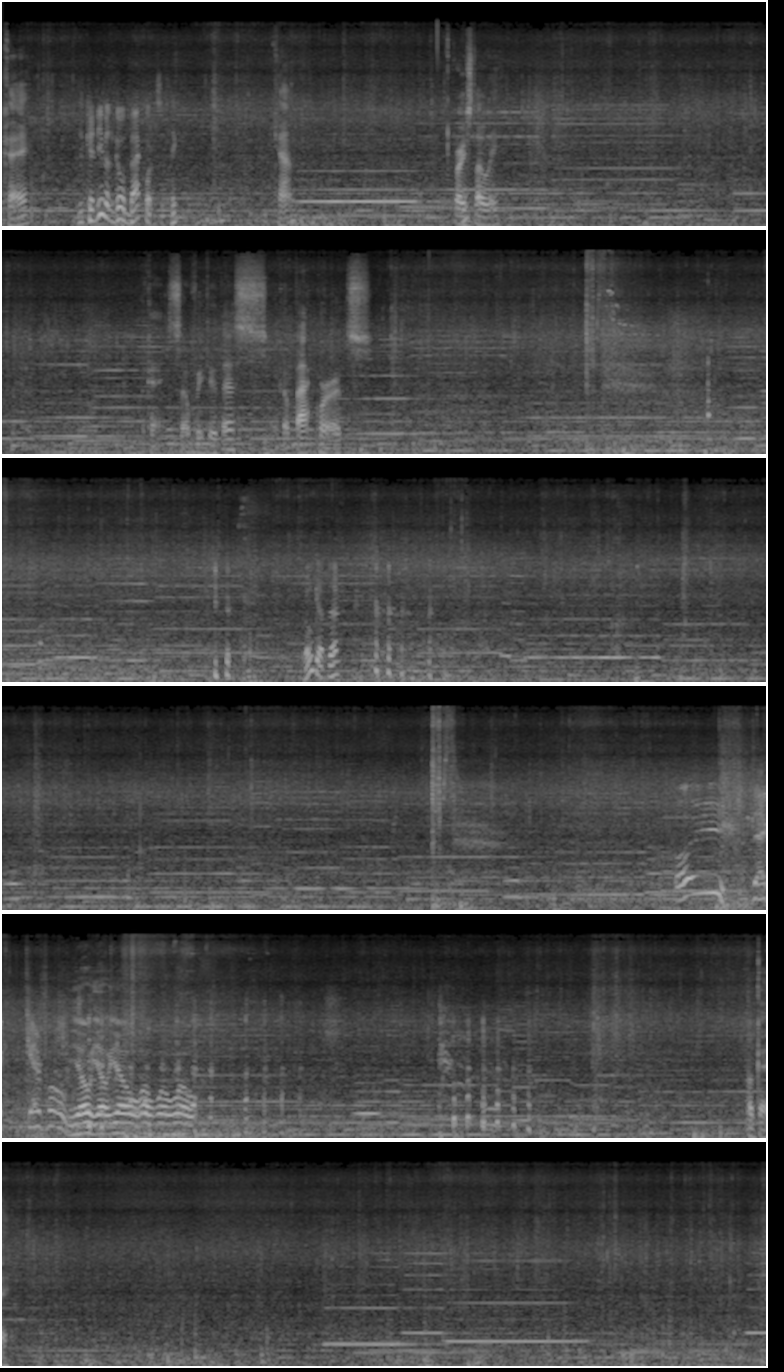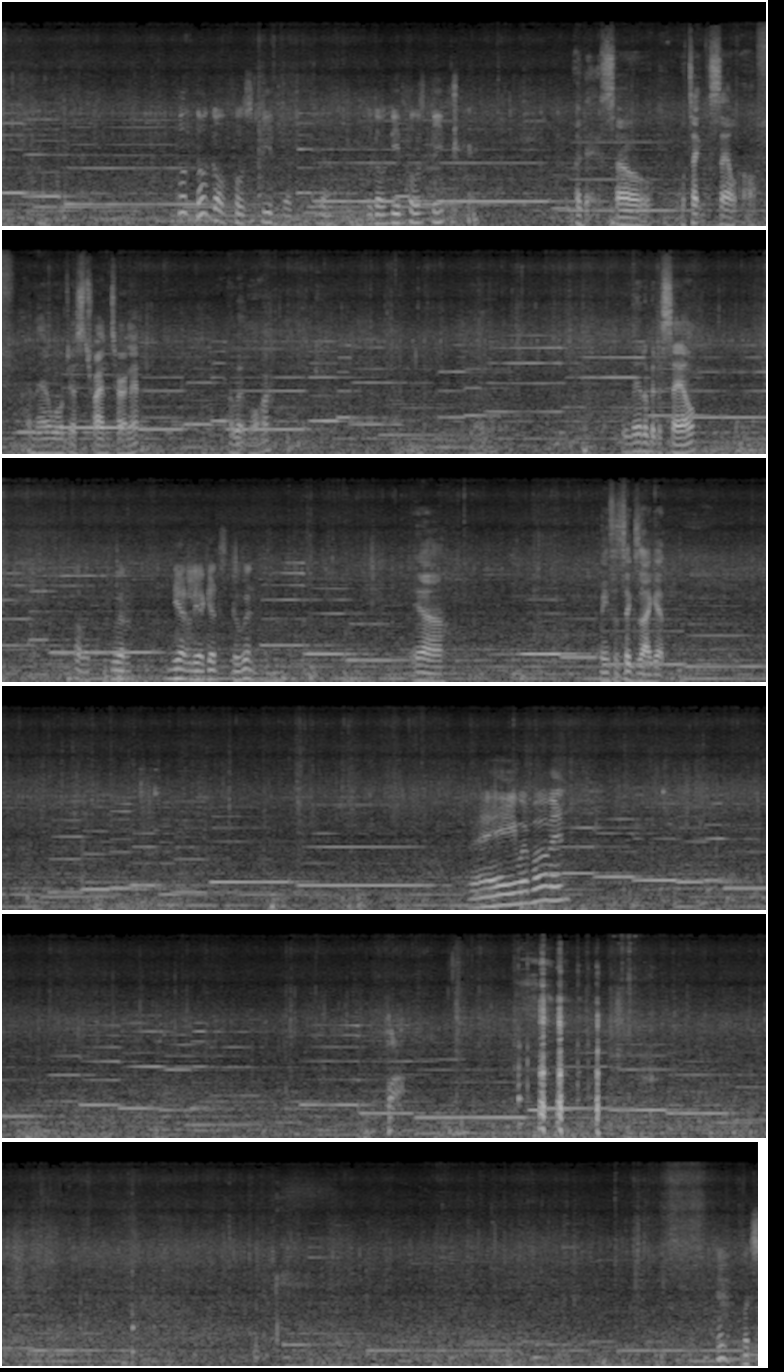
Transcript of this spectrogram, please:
Okay, You can even go backwards, I think. can. Very slowly. Okay, so if we do this, go backwards. We'll get there. Oi! Deck, careful! Yo, yo, yo, whoa, whoa, whoa. Speed, but, you, know, you don't need full speed. Okay, so we'll take the sail off, and then we'll just try and turn it a bit more. A little bit of sail. oh, but we're nearly against the wind. Yeah. Means to zigzag it.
